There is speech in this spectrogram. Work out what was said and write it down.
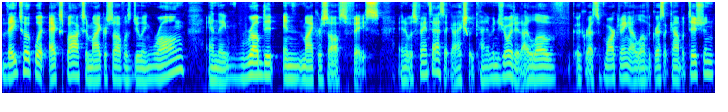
they took what Xbox and Microsoft was doing wrong and they rubbed it in Microsoft's face. And it was fantastic. I actually kind of enjoyed it. I love aggressive marketing. I love aggressive competition.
